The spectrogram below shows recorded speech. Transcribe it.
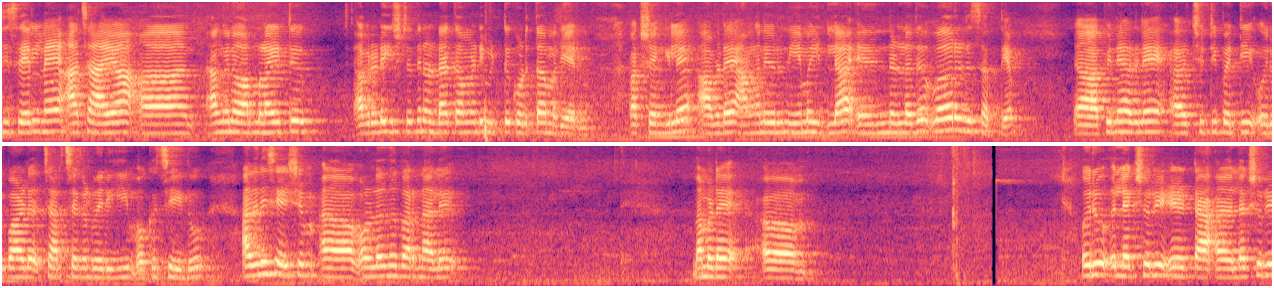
ജിസേലിനെ ആ ചായ അങ്ങ് നോർമലായിട്ട് അവരുടെ ഇഷ്ടത്തിന് ഉണ്ടാക്കാൻ വേണ്ടി വിട്ട് കൊടുത്താൽ മതിയായിരുന്നു. പക്ഷേങ്കിൽ അവിടെ അങ്ങനെ ഒരു നിയമം ഇല്ല എന്നുള്ളത് വേറൊരു സത്യം. പിന്നെ അതിനെ ചുറ്റിപ്പറ്റി ഒരുപാട് ചർച്ചകൾ വരികയും ഒക്കെ ചെയ്തു. അതിനുശേഷം ഉള്ളതെന്ന് പറഞ്ഞാൽ നമ്മുടെ ഒരു ലക്ഷറി ലക്ഷറി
